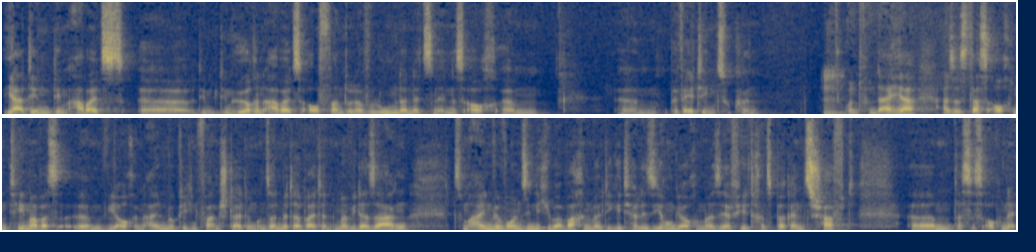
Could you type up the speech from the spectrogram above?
ja, dem, dem, Arbeits, äh, dem, dem höheren Arbeitsaufwand oder Volumen dann letzten Endes auch ähm, ähm, bewältigen zu können. Mhm. Und von daher, also ist das auch ein Thema, was ähm, wir auch in allen möglichen Veranstaltungen unseren Mitarbeitern immer wieder sagen. Zum einen, wir wollen sie nicht überwachen, weil Digitalisierung ja auch immer sehr viel Transparenz schafft. Ähm, das ist auch eine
